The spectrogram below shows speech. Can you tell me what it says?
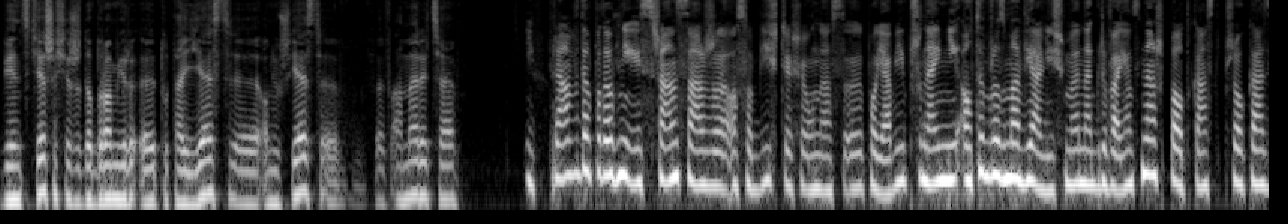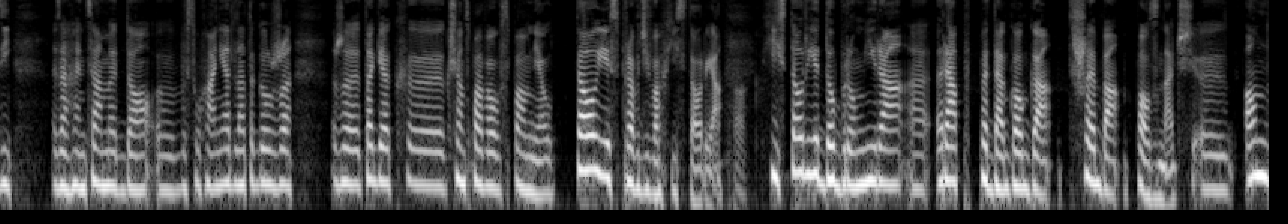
Więc cieszę się, że Dobromir e, tutaj jest, e, on już jest w, w Ameryce. I prawdopodobnie jest szansa, że osobiście się u nas pojawi. Przynajmniej o tym rozmawialiśmy, nagrywając nasz podcast. Przy okazji zachęcamy do wysłuchania, dlatego że, że tak jak ksiądz Paweł wspomniał, to jest prawdziwa historia. Tak. Historię Dobromira, rap pedagoga trzeba poznać. On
